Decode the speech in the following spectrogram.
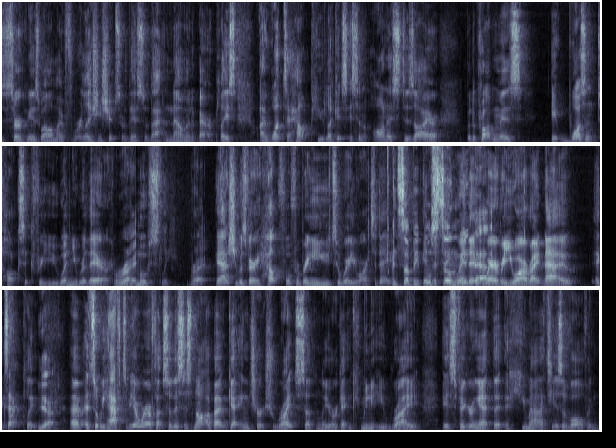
serve me as well in my relationships or this or that. And now I'm in a better place. I want to help you. Like it's it's an honest desire. But the problem is, it wasn't toxic for you when you were there. Right. Mostly. Right. It actually was very helpful for bringing you to where you are today. And some people in the still same way that, that. wherever you are right now. Exactly. Yeah. Um, and so we have to be aware of that. So this is not about getting church right suddenly or getting community right. It's figuring out that humanity is evolving.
